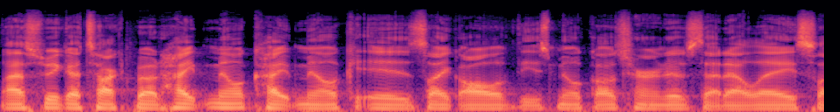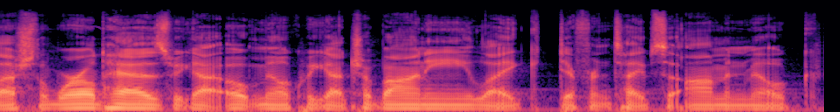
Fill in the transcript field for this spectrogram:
Last week I talked about Hype Milk. Hype Milk is like all of these milk alternatives that LA slash the world has. We got oat milk, we got Chobani, like different types of almond milk,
